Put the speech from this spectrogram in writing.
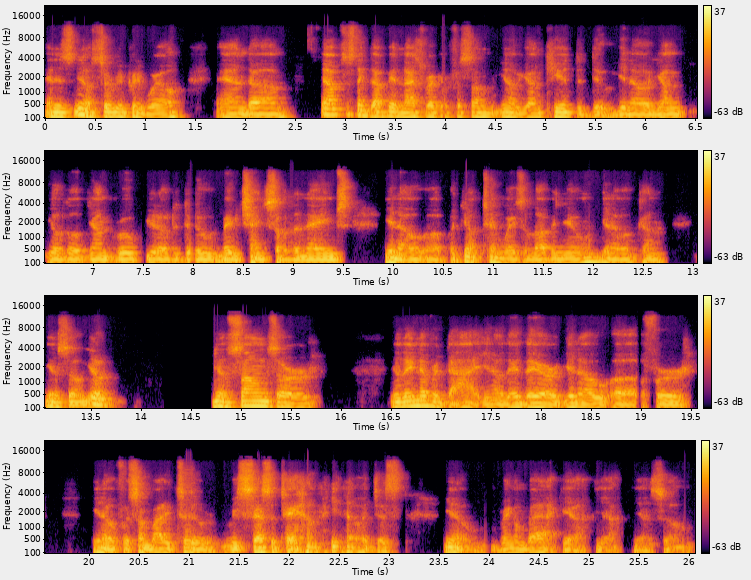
and it's you know serving pretty well. And um, you know, I just think that'd be a nice record for some, you know, young kid to do, you know, young, you know, little young group, you know, to do, maybe change some of the names, you know, uh, but, you know, 10 Ways of Loving You, you know, kind of, you know, so, you know, you know, songs are, you know, they never die, you know, they, they are, you know, uh, for, you know, for somebody to resuscitate them, you know, and just, you know, bring them back. Yeah. Yeah. Yeah. So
